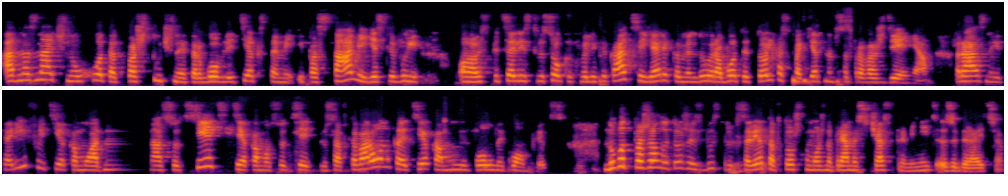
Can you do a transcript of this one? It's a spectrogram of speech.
однозначно уход от поштучной торговли текстами и постами. Если вы э, специалист высокой квалификации, я рекомендую работать только с пакетным сопровождением. Разные тарифы, те, кому одна на соцсеть, те, кому соцсеть плюс автоворонка, те, кому полный комплекс. Ну вот, пожалуй, тоже из быстрых советов то, что можно прямо сейчас применить, забирайте.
